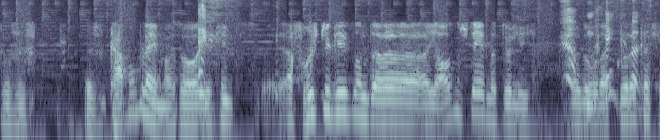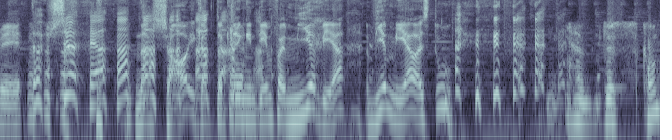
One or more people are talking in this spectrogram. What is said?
das ist, kein Problem. Also, ihr könnt ein Frühstück ist und äh, ein Jausen steht natürlich. Also, oder ein guter Kaffee. Ja. Na schau, ich glaube, da kriegen in dem Fall mir wer, wir mehr als du. Das kann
